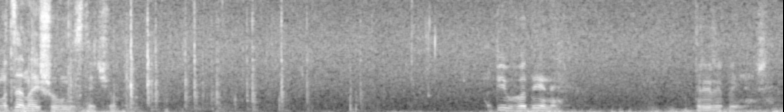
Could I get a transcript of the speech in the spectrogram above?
Оце знайшов містечок. Півгодини. Три рибини вже.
